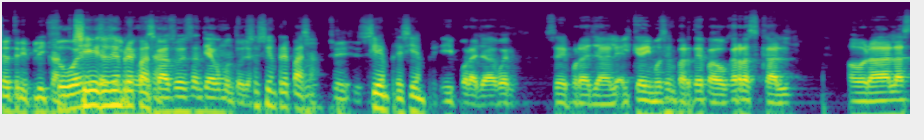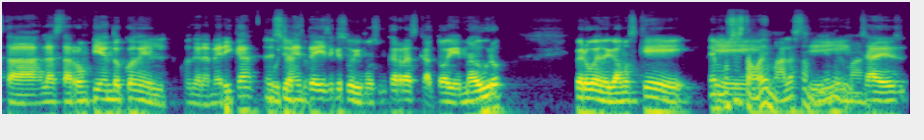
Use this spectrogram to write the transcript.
Se triplican. suben. Sí, eso El siempre pasa. caso es Santiago Montoya. Eso siempre pasa. Sí, sí, sí. Siempre, siempre. Y por allá, bueno, sé por allá el, el que dimos en parte de Pago Carrascal, ahora la está, la está rompiendo con el, con el América. Es Mucha cierto, gente dice que tuvimos un Carrascal todavía inmaduro, pero bueno, digamos que... Hemos eh, estado de malas también, sí, hermano. ¿sabes?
